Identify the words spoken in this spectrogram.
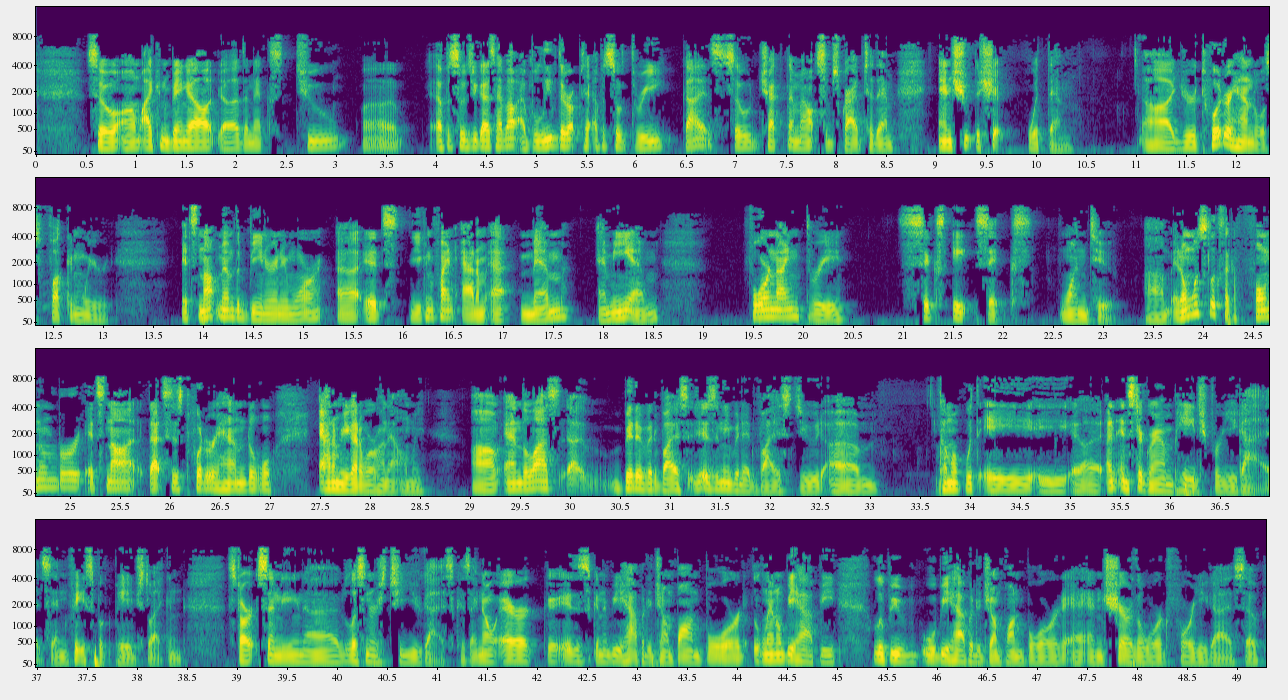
So um, I can bang out uh, the next two uh, episodes you guys have out. I believe they're up to episode three, guys. So check them out, subscribe to them, and shoot the shit with them. Uh, your Twitter handle is fucking weird. It's not Mem the Beaner anymore. Uh, it's you can find Adam at mem m e m four nine three six eight six one two. Um, it almost looks like a phone number. It's not. That's his Twitter handle. Adam, you got to work on that, homie. Um, and the last uh, bit of advice isn't even advice, dude. Um, come up with a, a uh, an Instagram page for you guys and Facebook page so I can start sending uh, listeners to you guys because I know Eric is going to be happy to jump on board. Len will be happy. Loopy will be happy to jump on board and, and share the word for you guys. So.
